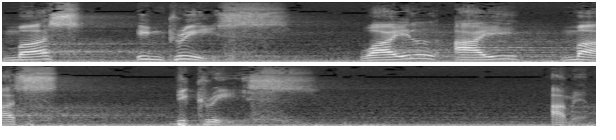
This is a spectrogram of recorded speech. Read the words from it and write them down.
must increase while I must decrease. Amen.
